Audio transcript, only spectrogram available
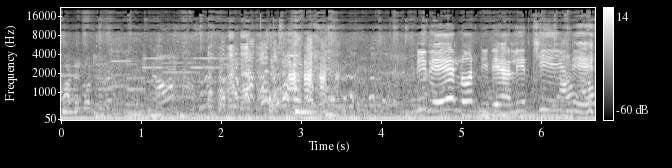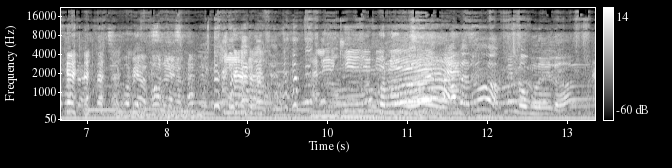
พ่อได้รถอยู่นะ นี่เด้รถดีเด้อลิดขี่อยู่นี่ก็เบียพ่อได้นะท่านหนึ่งขี่อลิดขี่อยู่นี่เด้เอาไปลูกไม่ลงเลยเหรออ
